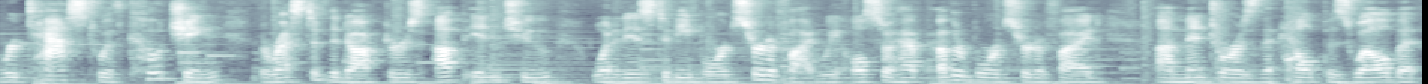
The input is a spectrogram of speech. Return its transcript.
we're tasked with coaching the rest of the doctors up into what it is to be board certified. We also have other board certified uh, mentors that help as well, but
